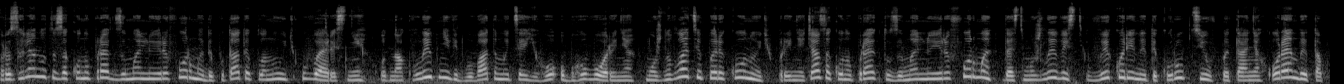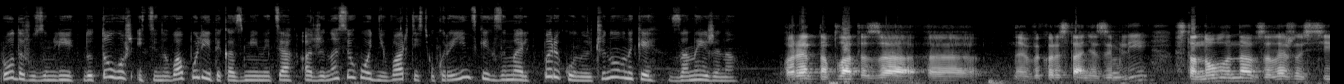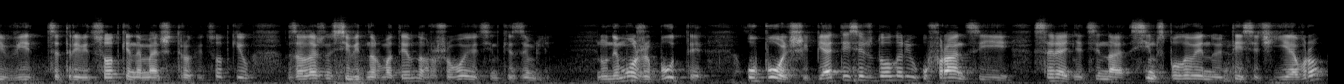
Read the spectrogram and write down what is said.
Розглянути законопроект земельної реформи депутати планують у вересні. Однак в липні відбуватиметься його обговорення. Можновладці переконують, прийняття законопроекту земельної реформи дасть можливість викорінити корупцію в питаннях оренди та продажу землі. До того ж, і цінова політика зміниться, адже на сьогодні вартість українських земель, переконують чиновники, занижена. Орендна плата за е, використання землі встановлена в залежності від це 3%, не менше 3%, в залежності від нормативно-грошової оцінки землі. Ну не може бути у Польщі 5 тисяч доларів, у Франції середня ціна 7,5 тисяч євро,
